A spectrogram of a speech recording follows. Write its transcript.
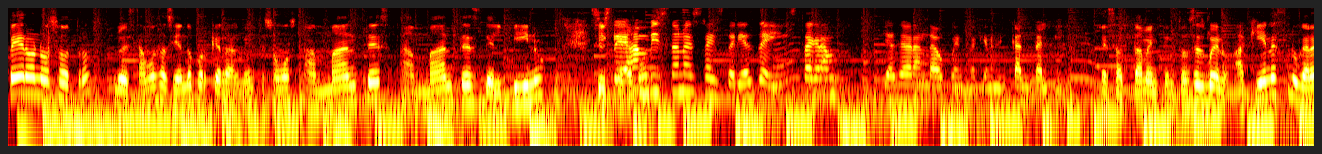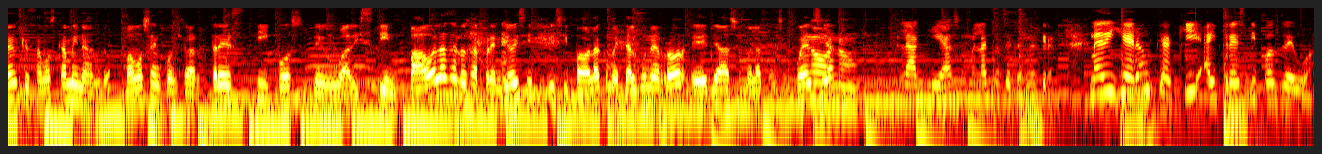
pero nosotros lo estamos haciendo porque realmente somos amantes, amantes del vino. Si ustedes han visto nuestras historias de Instagram, ya se habrán dado cuenta que nos encanta el vino. Exactamente, entonces bueno, aquí en este lugar en el que estamos caminando vamos a encontrar tres tipos de uva distintos. Paola se los aprendió y si, y si Paola comete algún error, ella asume la consecuencia. No, no. La guía asume la consecuencia. Me dijeron que aquí hay tres tipos de uva.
